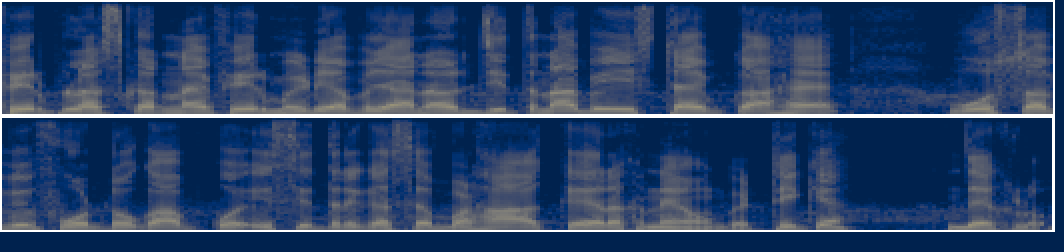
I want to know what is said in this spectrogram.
फिर प्लस करना है, फिर मीडिया पे जाना है, और जितना भी इस टाइप का है, वो सभी फ़ोटो को आपको इसी तरीके से बढ़ा के रखने होंगे, ठीक है? देख लो।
